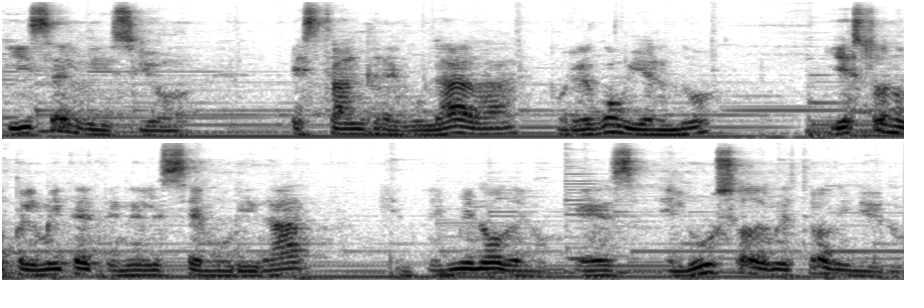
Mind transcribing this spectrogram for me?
y servicios están reguladas por el gobierno y esto nos permite tener seguridad en términos de lo que es el uso de nuestro dinero,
